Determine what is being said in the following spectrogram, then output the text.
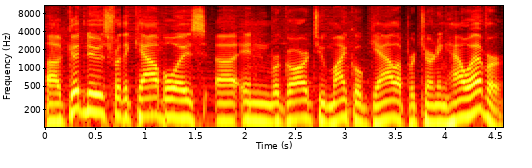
Uh, good news for the Cowboys uh, in regard to Michael Gallup returning. However,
